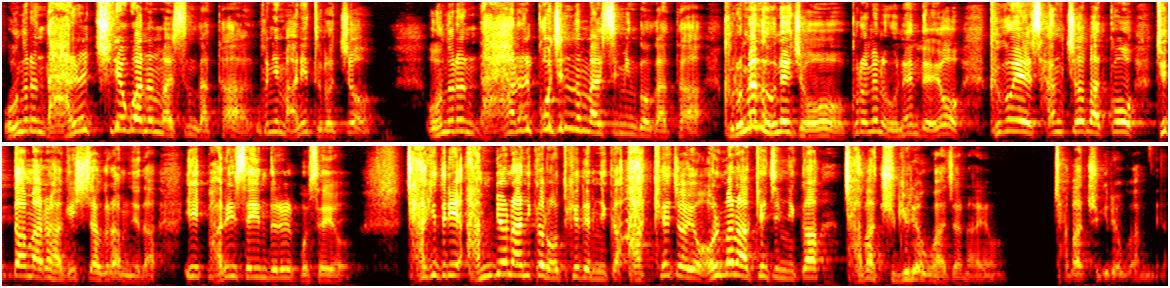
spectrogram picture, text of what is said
오늘은 나를 치려고 하는 말씀 같아. 흔히 많이 들었죠? 오늘은 나를 꼬집는 말씀인 것 같아. 그러면 은혜죠. 그러면 은혜인데요. 그거에 상처받고 뒷담화를 하기 시작을 합니다. 이 바리새인들을 보세요. 자기들이 안 변하니까 어떻게 됩니까? 악해져요. 얼마나 악해집니까? 잡아 죽이려고 하잖아요. 잡아 죽이려고 합니다.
